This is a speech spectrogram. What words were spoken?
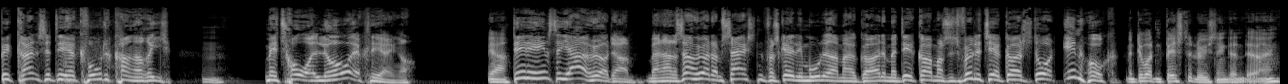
begrænse det her kvotekongeri mm. med tro- og loveerklæringer. Ja. Det er det eneste, jeg har hørt om. Man har så hørt om 16 forskellige muligheder, man kan gøre det, men det gør man selvfølgelig til at gøre et stort indhug. Men det var den bedste løsning, den der, ikke?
